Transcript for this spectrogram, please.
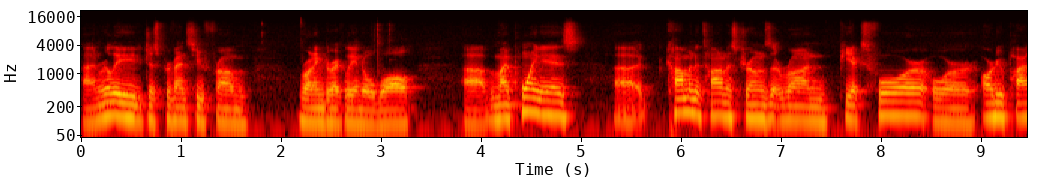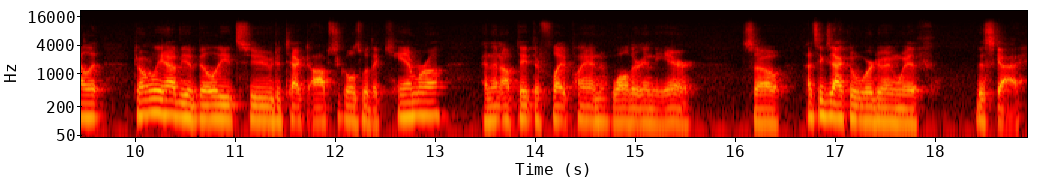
and really just prevents you from running directly into a wall. Uh, but my point is, uh, common autonomous drones that run PX4 or ArduPilot don't really have the ability to detect obstacles with a camera and then update their flight plan while they're in the air. So that's exactly what we're doing with this guy.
